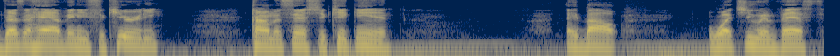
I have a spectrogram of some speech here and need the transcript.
doesn't have any security, common sense should kick in about what you invest,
